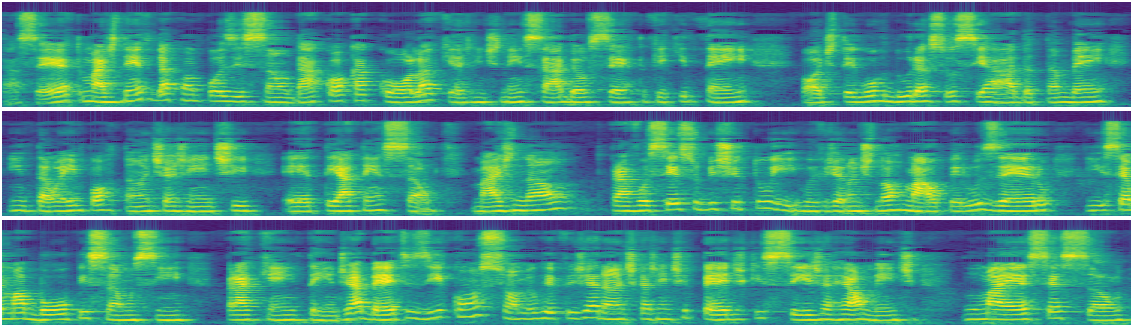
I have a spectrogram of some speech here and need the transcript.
tá certo? Mas dentro da composição da Coca-Cola, que a gente nem sabe ao certo o que, que tem, pode ter gordura associada também, então é importante a gente é, ter atenção. Mas não para você substituir o refrigerante normal pelo zero, isso é uma boa opção, sim, para quem tem diabetes e consome o refrigerante que a gente pede que seja realmente uma exceção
